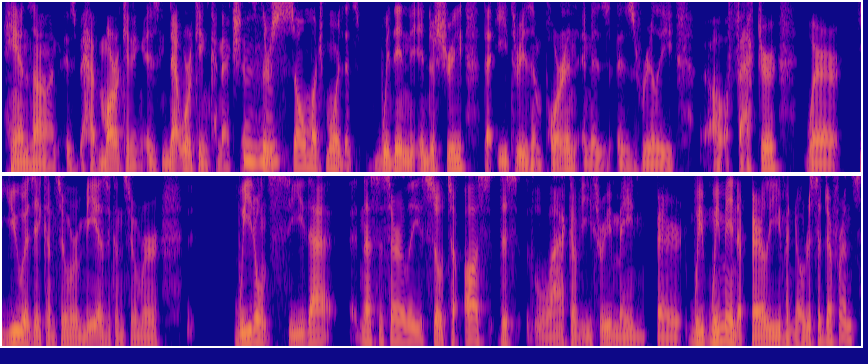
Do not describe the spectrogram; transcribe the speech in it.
hands-on, is have marketing, is networking connections. Mhm. There's so much more that's within the industry that E3 is important and is is really a factor where you as a consumer, me as a consumer, we don't see that necessarily. So to us, this lack of E3 may bear we we may not barely even notice a difference,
